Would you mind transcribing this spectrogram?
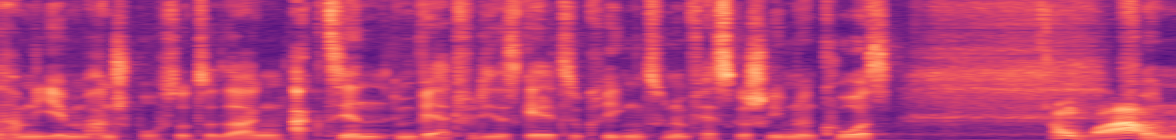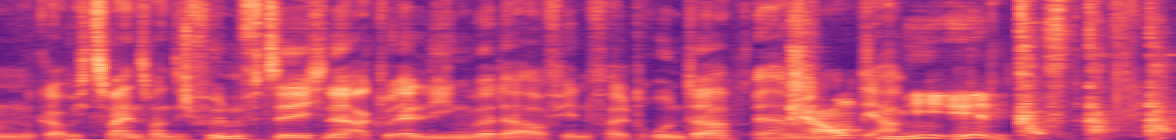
haben die eben Anspruch, sozusagen Aktien im Wert für dieses Geld zu kriegen zu einem festgeschriebenen Kurs. Oh, wow. Von, glaube ich, 22,50. Ne? Aktuell liegen wir da auf jeden Fall drunter. Ähm, Count ja. me in. Kaufen, kaufen, kaufen.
